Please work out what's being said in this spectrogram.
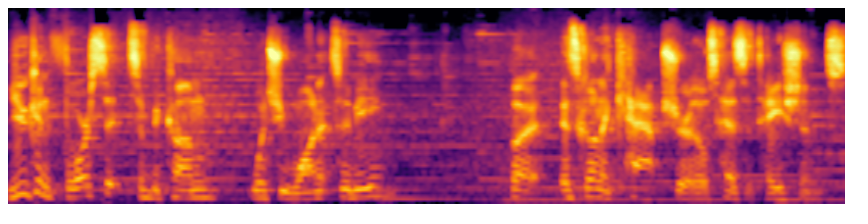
You can force it to become what you want it to be, but it's going to capture those hesitations.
